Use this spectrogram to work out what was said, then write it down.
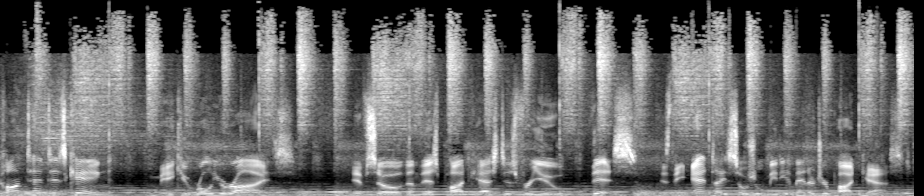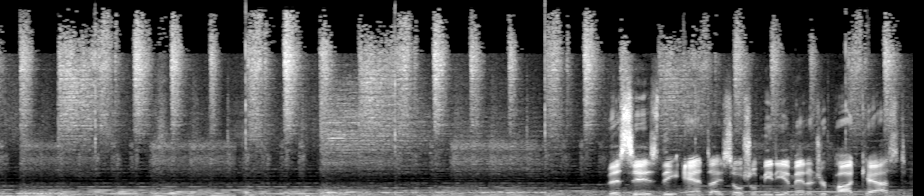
content is king, make you roll your eyes? If so, then this podcast is for you. This is the Anti Social Media Manager Podcast. This is the Anti Social Media Manager Podcast,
